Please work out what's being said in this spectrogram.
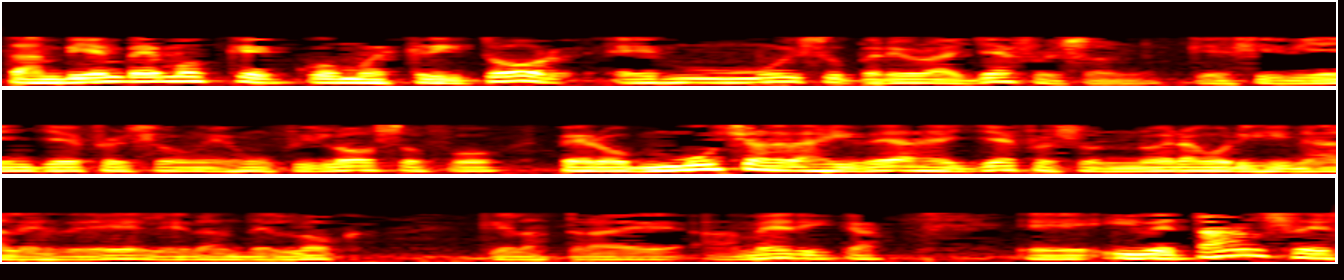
También vemos que como escritor es muy superior a Jefferson, que si bien Jefferson es un filósofo, pero muchas de las ideas de Jefferson no eran originales de él, eran de Locke, que las trae a América. Eh, y Betances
